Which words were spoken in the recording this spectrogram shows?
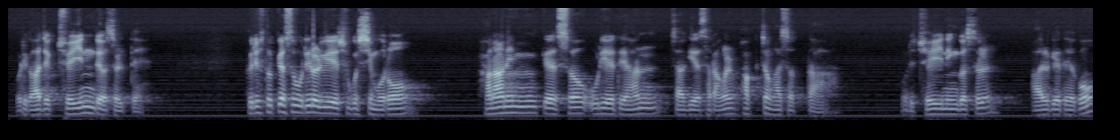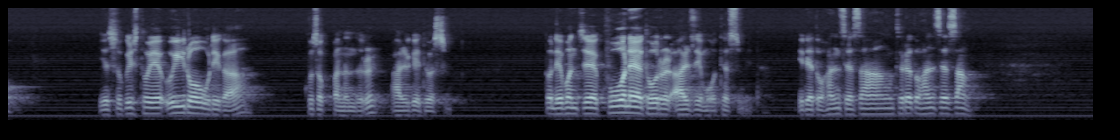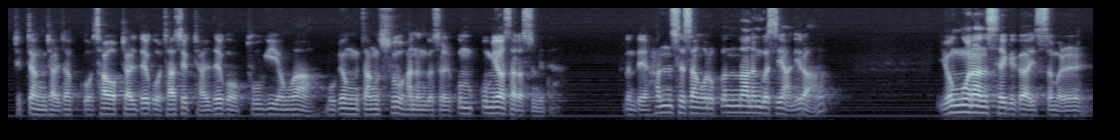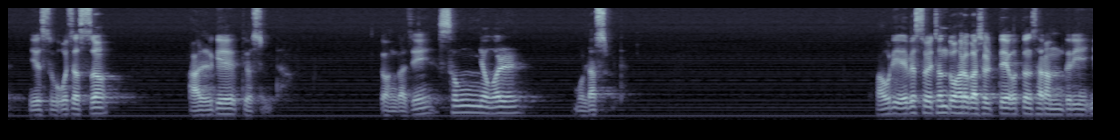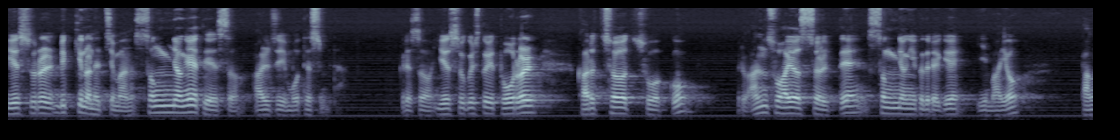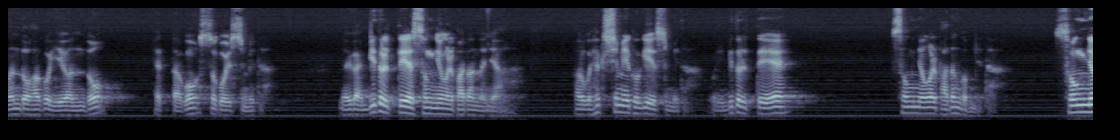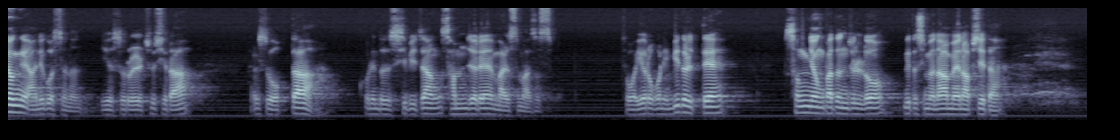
우리가 아직 죄인 되었을 때 그리스도께서 우리를 위해 죽으심으로 하나님께서 우리에 대한 자기의 사랑을 확정하셨다. 우리 죄인인 것을 알게 되고 예수 그리스도의 의로 우리가 구속받는 줄을 알게 되었습니다. 또 네 번째 구원의 도를 알지 못했습니다. 이래도 한 세상 저래도 한 세상 직장 잘 잡고 사업 잘 되고 자식 잘 되고 부귀영화 무병장수 하는 것을 꿈꾸며 살았습니다. 그런데 한 세상으로 끝나는 것이 아니라 영원한 세계가 있음을 예수 오셔서 알게 되었습니다. 또 한 가지 성령을 몰랐습니다. 바울이 에베소에 전도하러 갔을 때 어떤 사람들이 예수를 믿기는 했지만 성령에 대해서 알지 못했습니다. 그래서 예수 그리스도의 도를 가르쳐 주었고 그리고 안수하였을 때 성령이 그들에게 임하여 방언도 하고 예언도 했다고 쓰고 있습니다. 너희가 믿을 때에 성령을 받았느냐? 바로 그 핵심이 거기에 있습니다. 우리 믿을 때에 성령을 받은 겁니다. 성령이 아니고서는 예수를 주시라 할 수 없다. 고린도서 12장 3절에 말씀하셨습니다. 저와 여러분이 믿을 때 성령 받은 줄로 믿으시면 아멘 합시다.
